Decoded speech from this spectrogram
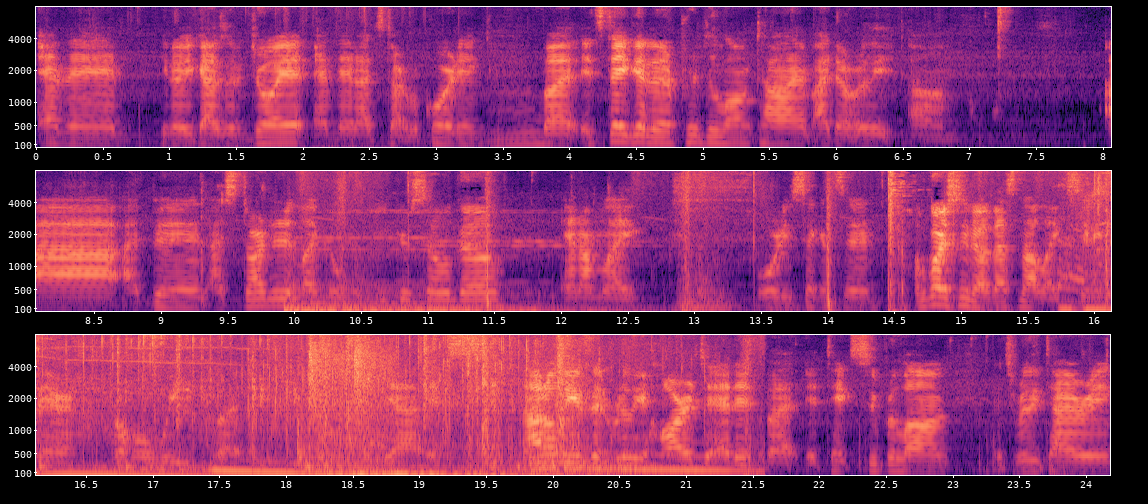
and then you know you guys would enjoy it, and then I'd start recording. But it's taken a pretty long time. I don't really. Um, uh, I've been. I started it like a week or so ago, and I'm like 40 seconds in. Of course, you know that's not like sitting there for a whole week, but yeah, it's not only is it really hard to edit, but it takes super long. It's really tiring,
